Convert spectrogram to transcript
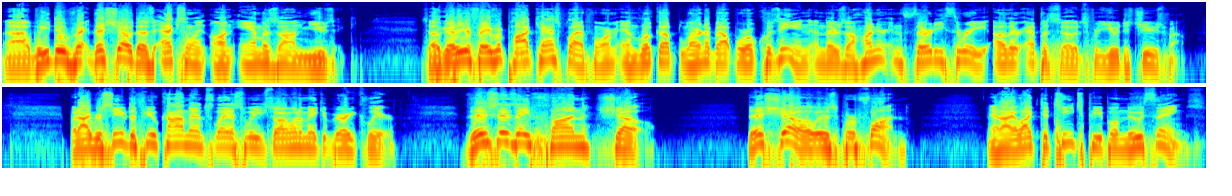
Uh, we do this show does excellent on Amazon Music. So go to your favorite podcast platform and look up Learn About World Cuisine, and there's 133 other episodes for you to choose from. But I received a few comments last week, so I want to make it very clear. This is a fun show. This show is for fun, and I like to teach people new things.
